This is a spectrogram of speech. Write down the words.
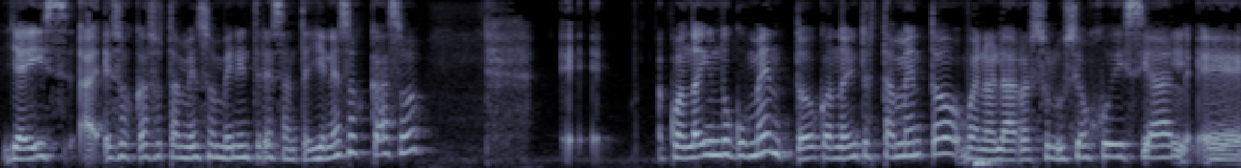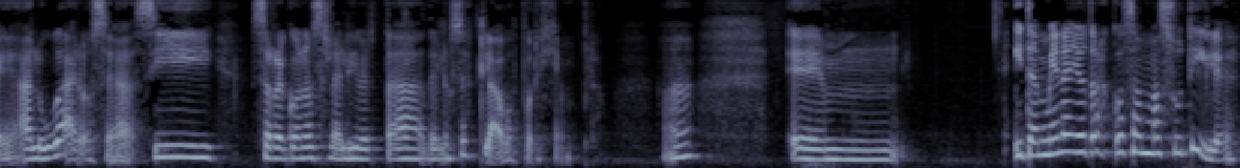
Y ahí s- a- esos casos también son bien interesantes. Y en esos casos eh, cuando hay un documento, cuando hay un testamento, bueno, la resolución judicial eh, al lugar, o sea, sí se reconoce la libertad de los esclavos, por ejemplo. ¿ah? Em, y también hay otras cosas más sutiles.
